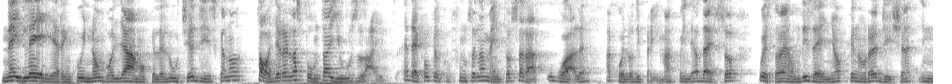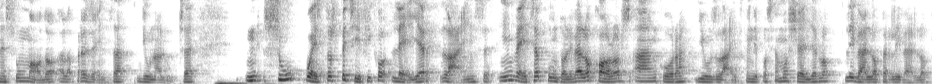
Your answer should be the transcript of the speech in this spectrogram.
nei layer in cui non vogliamo che le luci agiscano togliere la spunta Use Lights. Ed ecco che il funzionamento sarà uguale a quello di prima. Quindi adesso questo è un disegno che non reagisce in nessun modo alla presenza di una luce su questo specifico layer lines. Invece appunto a livello colors ha ancora use lights quindi possiamo sceglierlo livello per livello.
